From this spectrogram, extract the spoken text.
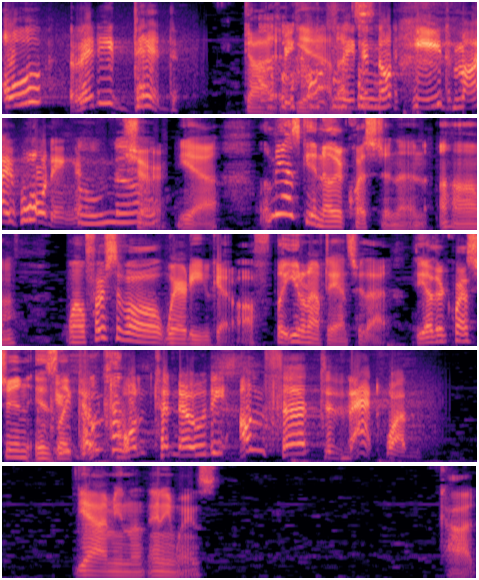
already dead God, it. because yeah, they that's did not heed my warning. Oh no. Sure. Yeah. Let me ask you another question then. Um well, first of all, where do you get off? But you don't have to answer that. The other question is You like don't what kind want to know the answer to that one. Yeah, I mean uh, anyways. God.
